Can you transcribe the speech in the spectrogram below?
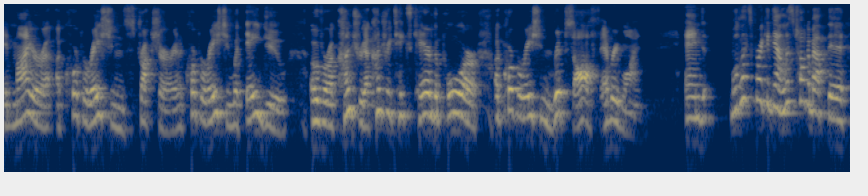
admire a, a corporation structure and a corporation what they do over a country? A country takes care of the poor. A corporation rips off everyone. And well, let's break it down. Let's talk about the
